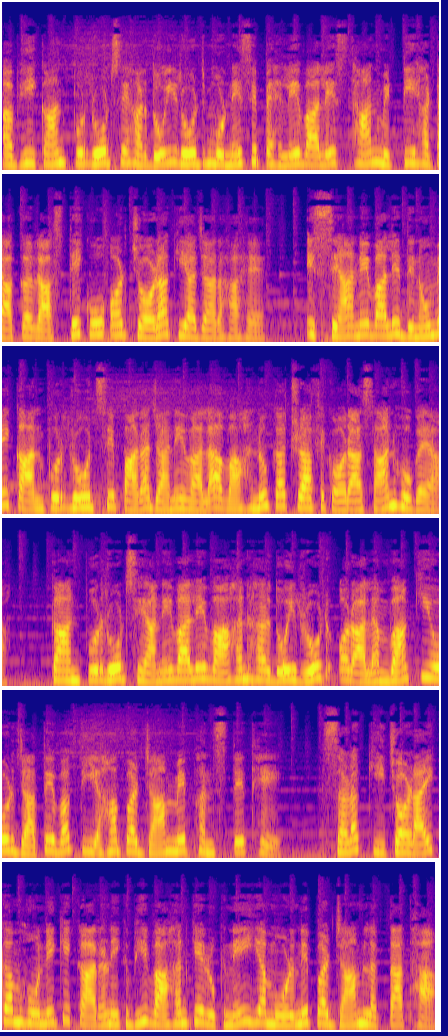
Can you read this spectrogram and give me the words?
अभी कानपुर रोड से हरदोई रोड मुड़ने से पहले वाले स्थान मिट्टी हटाकर रास्ते को और चौड़ा किया जा रहा है। इससे आने वाले दिनों में कानपुर रोड से पारा जाने वाला वाहनों का ट्रैफ़िक और आसान हो गया। कानपुर रोड से आने वाले वाहन हरदोई रोड और आलमबाग की ओर जाते वक्त यहाँ पर जाम में फंसते थे। सड़क की चौड़ाई कम होने के कारण एक भी वाहन के रुकने या मोड़ने पर जाम लगता था।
